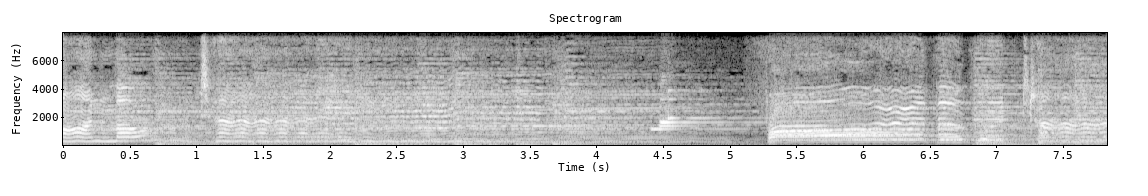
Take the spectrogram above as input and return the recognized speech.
one more time for the good times.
